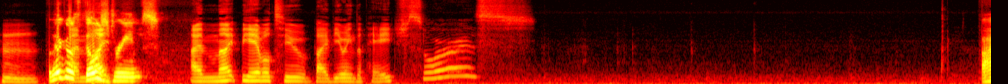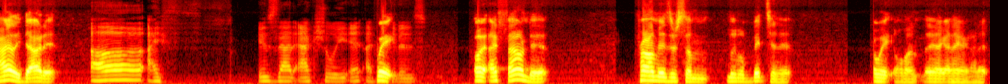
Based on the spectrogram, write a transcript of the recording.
Hmm. Well, there goes I those might- dreams. I might be able to by viewing the page source. I highly doubt it. Uh, I. F- is that actually it? I think Wait. it is. Oh, I found it. Problem is, there's some little bits in it. Oh wait, hold on. I think I think I got it.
